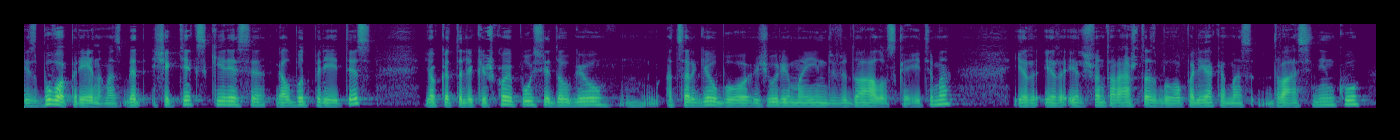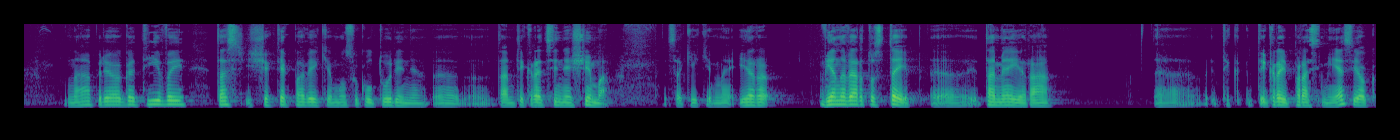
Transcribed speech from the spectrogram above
jis buvo prieinamas, bet šiek tiek skiriasi galbūt prieitis, jo katalikiškoji pusė daugiau atsargiau buvo žiūrima į individualų skaitimą. Ir, ir, ir šventaraštas buvo paliekamas dvasininkų na, prerogatyvai, tas šiek tiek paveikė mūsų kultūrinį e, tam tikrą atsinešimą, sakykime. Ir viena vertus taip, e, tame yra tik, tikrai prasmės, jog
